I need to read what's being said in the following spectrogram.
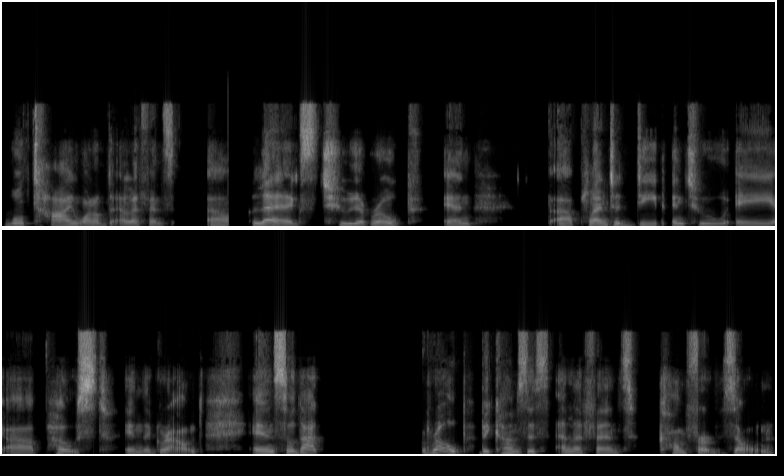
will tie one of the elephant's uh, legs to the rope and uh, planted deep into a uh, post in the ground. And so that rope becomes this elephant comfort zone.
